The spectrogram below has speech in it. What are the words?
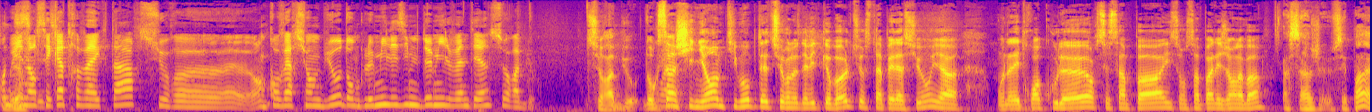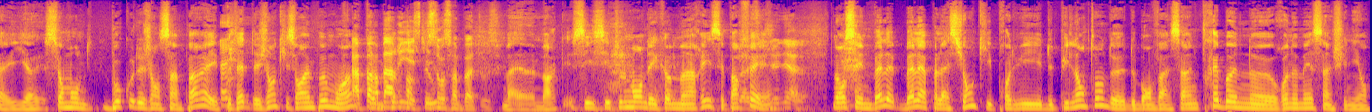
On Oui, non, c'est 80 hectares sur, euh, en conversion bio, donc le millésime 2021 sera bio. Sera bio. Donc Ouais. Saint-Chinian, un petit mot peut-être sur le David Cobol, sur cette appellation. Il y a, on a les trois couleurs, c'est sympa, ils sont sympas les gens là-bas? Ah, Ça, je sais pas. Il y a sûrement beaucoup de gens sympas et peut-être des gens qui sont un peu moins. À part Marie, est-ce qu'ils sont sympas tous? Bah, euh, Marc, si, si tout le monde est comme Marie, c'est parfait. Bah, hein. C'est génial. Non, c'est une belle, belle appellation qui produit depuis longtemps de, de bons vins. Ça a une très bonne euh, renommée Saint-Chinian.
